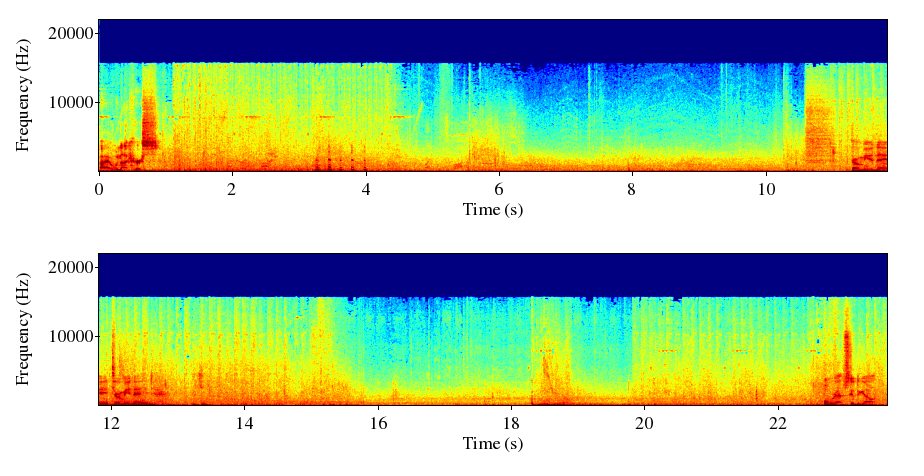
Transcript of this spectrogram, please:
I will not curse. Throw me a nade, throw me a nade. Thank you. Full reps, good to go.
